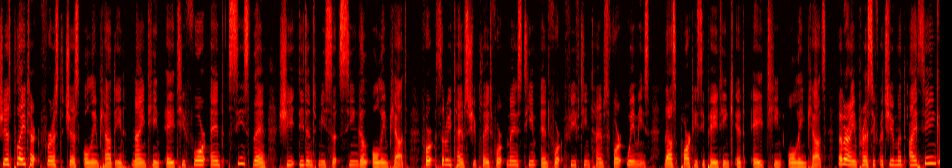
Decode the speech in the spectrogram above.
She has played her first chess Olympiad in 1984 and since then she didn't miss a single Olympiad. For three times she played for men's team and for 15 times for women's, thus participating at 18 Olympiads. A very impressive achievement I think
